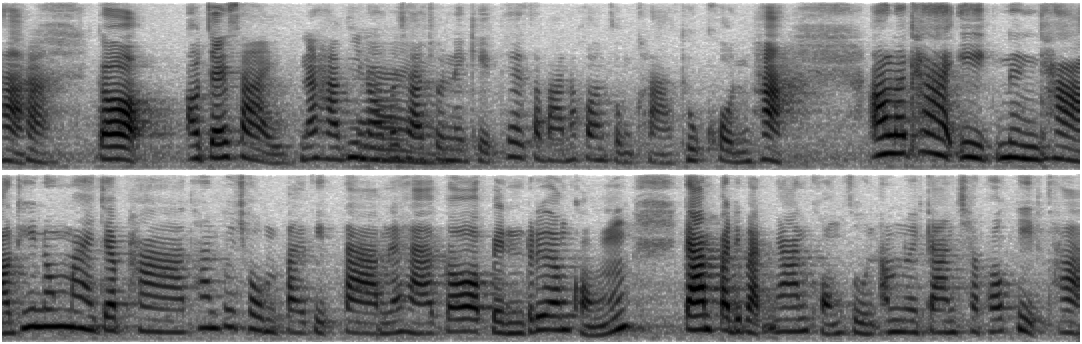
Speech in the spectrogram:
ค่ะค่ะก็เอาใจใส่นะคะพี่น้องใช่ประชาชนในเขตเทศบาลนครสงขลาทุกคนค่ะ เอาละค่ะอีกหนึ่งข่าวที่น้องมายจะพาท่านผู้ชมไปติดตามนะคะ ก็เป็นเรื่องของการปฏิบัติงานของศูนย์อำนวยการเฉพาะกิจค่ะ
